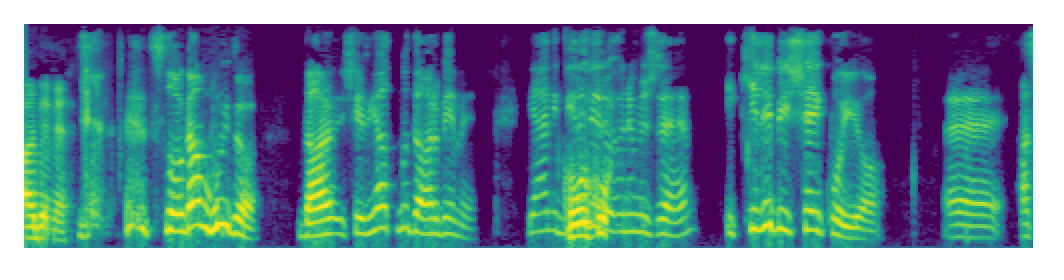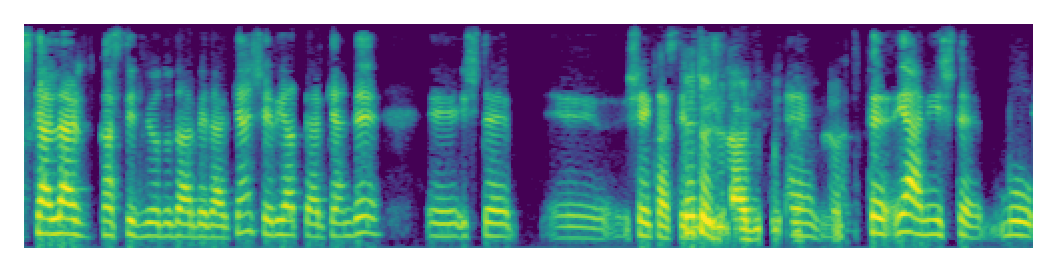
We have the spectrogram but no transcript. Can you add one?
darbe mi? Slogan buydu. Dar, şeriat mı darbe mi? Yani birileri Korku. önümüze ikili bir şey koyuyor. Ee, askerler kastediliyordu darbe derken, şeriat derken de e, işte e, şey kastediliyor. FETÖ'cüler. E, te, yani işte bu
